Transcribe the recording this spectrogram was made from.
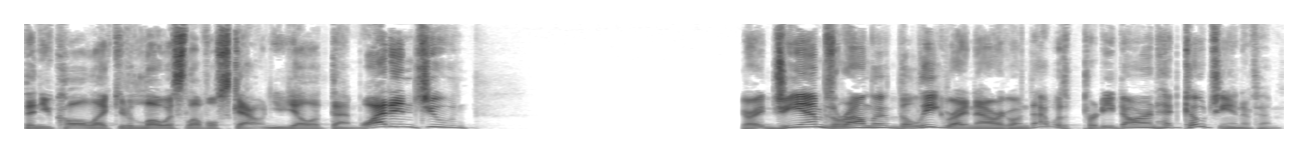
Then you call like your lowest level scout and you yell at them. Why didn't you? All right, GMs around the, the league right now are going. That was pretty darn head coaching of him.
